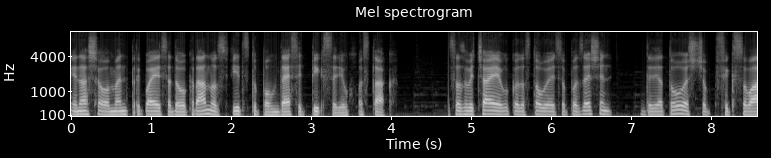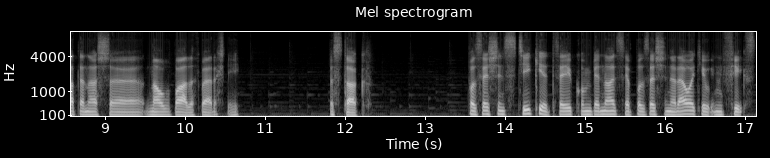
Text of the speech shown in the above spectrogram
І наш елемент приклеїться до екрану з відступом 10 пікселів. Ось так. Зазвичай використовується position для того, щоб фіксувати наш навбар верхній. Ось так. Position sticky це є комбінація position relative і fixed.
